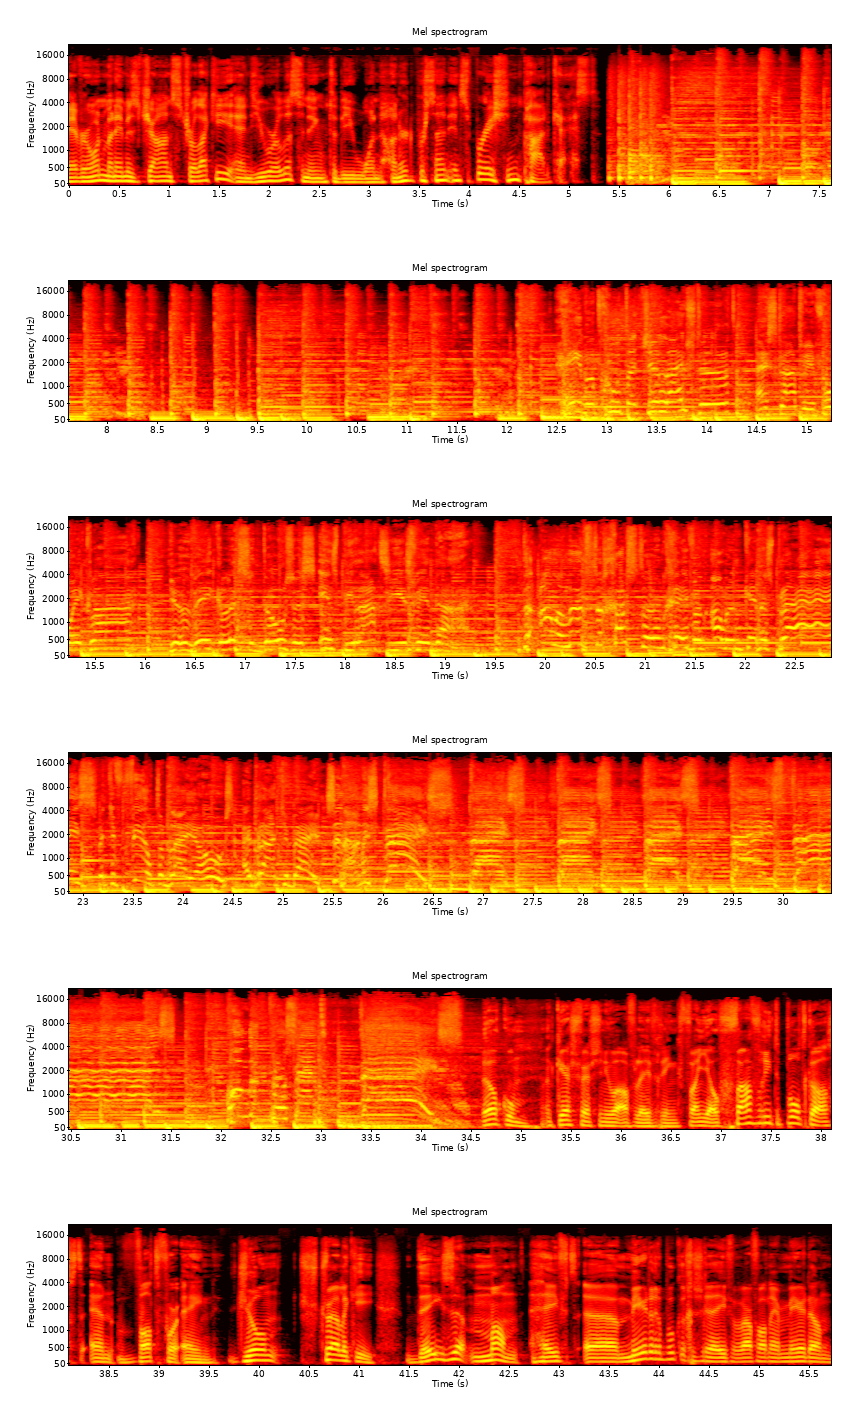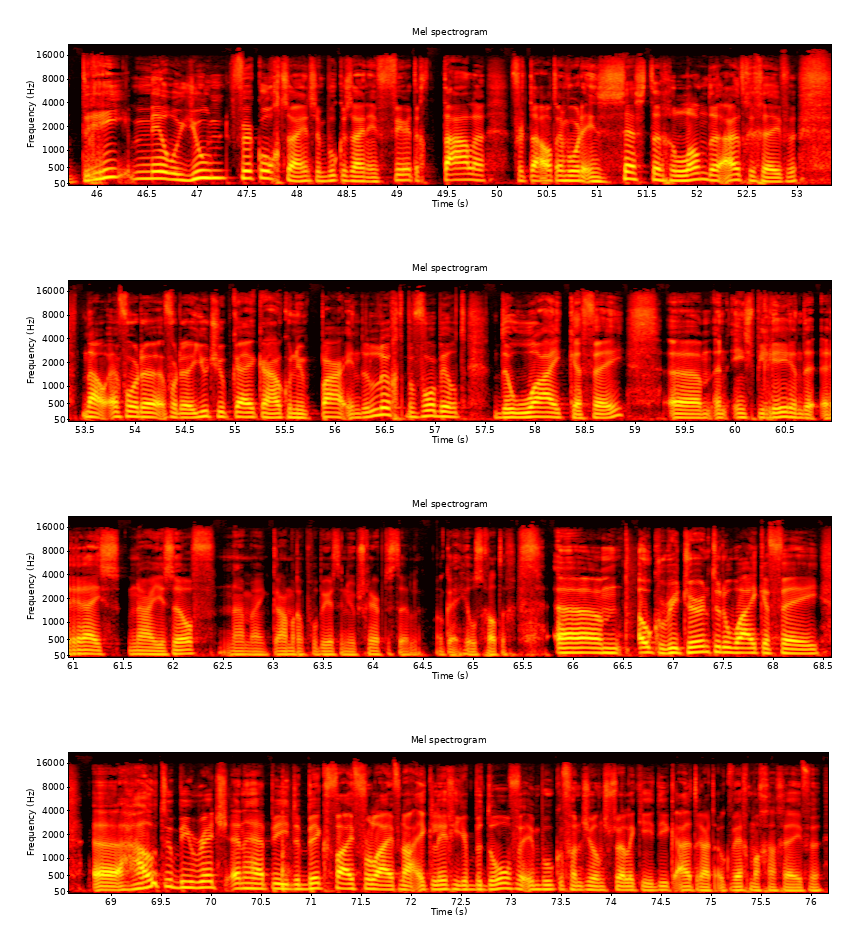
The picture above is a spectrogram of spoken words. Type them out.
Hey everyone, my name is John Strelecky, and you are listening to the 100% Inspiration Podcast. Hey, wat goed dat je luistert. Hij staat weer voor je klaar. Je wekelijkse dosis inspiratie is weer daar. De allerleukste gasten geven al hun kennis prijs. Met je veel te blije host, hij praat je bij. Zijn naam is Thijs. Thijs, Welkom, een kerstverse nieuwe aflevering van jouw favoriete podcast. En wat voor een, John Strelicky. Deze man heeft uh, meerdere boeken geschreven, waarvan er meer dan 3 miljoen verkocht zijn. Zijn boeken zijn in 40 talen vertaald en worden in 60 landen uitgegeven. Nou, en voor de, voor de YouTube-kijker hou ik er nu een paar in de lucht. Bijvoorbeeld The Why Café. Um, een inspirerende reis naar jezelf. Nou, mijn camera probeert er nu op scherp te stellen. Oké, heel schattig. Um, ook Return to the Why Café. Uh, How to be rich happy. The Big Five for Life. Nou, ik lig hier bedolven in boeken van John Strelicky... die ik uiteraard ook weg mag gaan geven.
